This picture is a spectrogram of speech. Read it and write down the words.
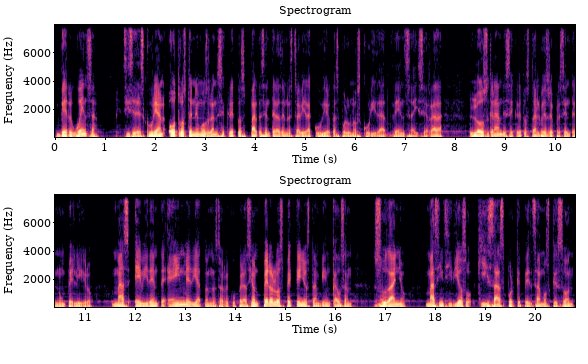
vergüenza. Si se descubrían, otros tenemos grandes secretos, partes enteras de nuestra vida cubiertas por una oscuridad densa y cerrada. Los grandes secretos tal vez representen un peligro más evidente e inmediato en nuestra recuperación, pero los pequeños también causan su daño más insidioso, quizás porque pensamos que son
